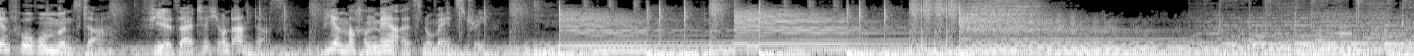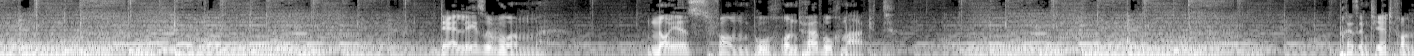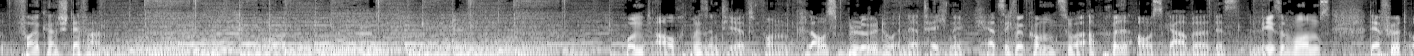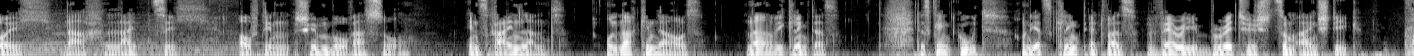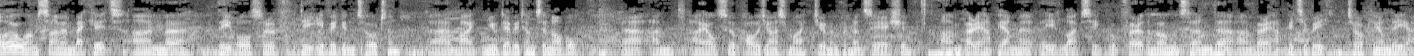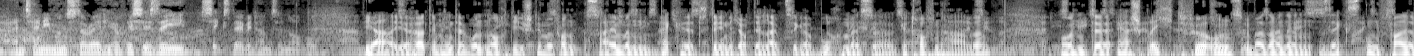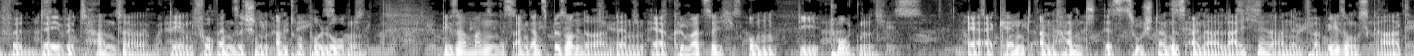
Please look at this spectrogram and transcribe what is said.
Medienforum Münster. Vielseitig und anders. Wir machen mehr als nur Mainstream. Der Lesewurm. Neues vom Buch- und Hörbuchmarkt. Präsentiert von Volker Stephan. Und auch präsentiert von Klaus Blödo in der Technik. Herzlich willkommen zur April-Ausgabe des Lesewurms. Der führt euch nach Leipzig auf den Chimborazo, ins Rheinland und nach Kinderhaus. Na, wie klingt das? Das klingt gut und jetzt klingt etwas very British zum Einstieg. Hello, I'm Simon Beckett. I'm uh, the author of The Evigan Toten, uh, my new David Hunter novel, uh, and I also apologise for my German pronunciation. I'm very happy I'm at the Leipzig Book Fair at the moment, and uh, I'm very happy to be talking on the Antenni Munster Radio. This is the sixth David Hunter novel. Ja, ihr hört im Hintergrund noch die Stimme von Simon Beckett, den ich auf der Leipziger Buchmesse getroffen habe. Und äh, er spricht für uns über seinen sechsten Fall für David Hunter, den forensischen Anthropologen. Dieser Mann ist ein ganz besonderer, denn er kümmert sich um die Toten. Er erkennt anhand des Zustandes einer Leiche, an dem Verwesungsgrad,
